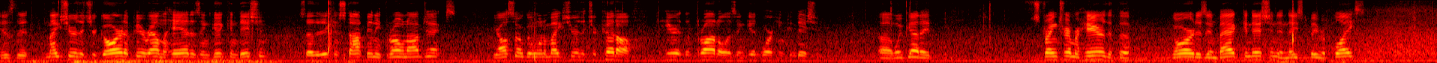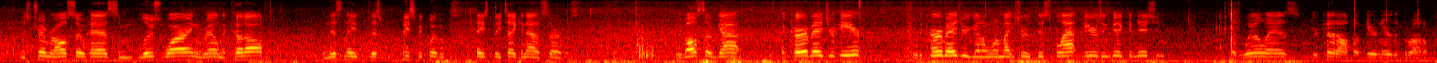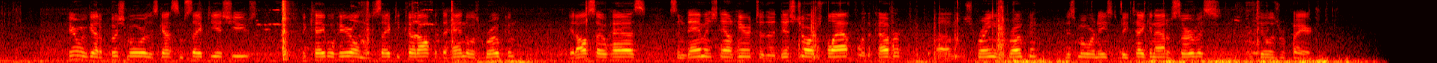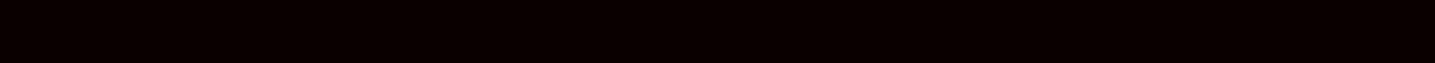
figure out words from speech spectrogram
is that make sure that your guard up here around the head is in good condition so that it can stop any thrown objects. You're also going to want to make sure that your cutoff here at the throttle is in good working condition. Uh, we've got a string trimmer here that the guard is in bad condition and needs to be replaced. This trimmer also has some loose wiring around the cutoff and this need this piece of equipment needs to be taken out of service. We've also got a curb edger here With the curb edger, you're gonna wanna make sure that this flap here is in good condition, as well as your cutoff up here near the throttle. Here we've got a push mower that's got some safety issues. The cable here on the safety cutoff at the handle is broken. It also has some damage down here to the discharge flap or the cover. Um, spring is broken. This mower needs to be taken out of service until it's repaired.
